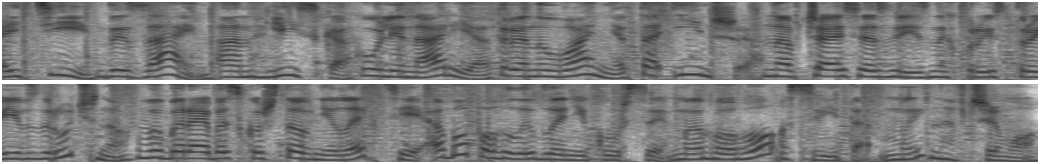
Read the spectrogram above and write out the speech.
IT, дизайн, англійська, кулінарія, тренування та інше. Навчайся з різних пристроїв зручно. Вибирай безкоштовні лекції або поглиблені курси. Мого освіта. Ми навчимо.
